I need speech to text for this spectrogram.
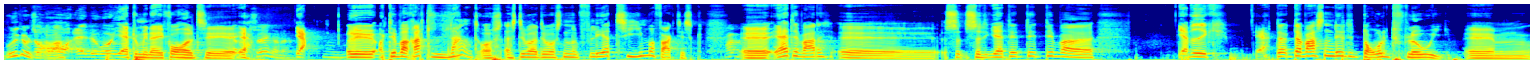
udgivelser, der var. Nå, ja, du mener i forhold til... Ja, ja. Øh, og det var ret langt også. Altså det var, det var sådan flere timer faktisk. Øh, ja, det var det. Øh, så, så ja, det, det, det var... Jeg ved ikke. Ja, der, der var sådan lidt et dårligt flow i. Øhm,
